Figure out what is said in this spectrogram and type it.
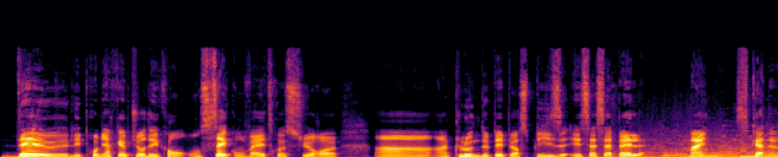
Dès euh, les premières captures d'écran, on sait qu'on va être sur euh, un, clone de Papers, Please et ça s'appelle Mind Scanners.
